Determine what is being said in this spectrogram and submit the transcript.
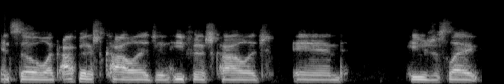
and so like I finished college and he finished college, and he was just like,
